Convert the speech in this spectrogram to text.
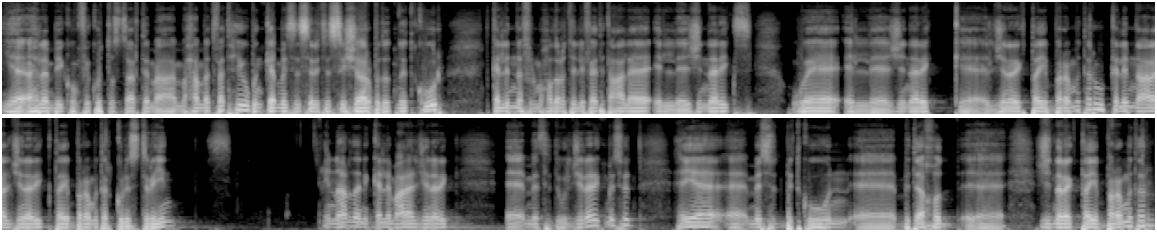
يا أهلا بيكم في Code Start مع محمد فتحي وبنكمل سلسلة ال C Sharp .NET Core. اتكلمنا في المحاضرات اللي فاتت على ال generics وال generic ال generic type parameter واتكلمنا على ال generic type parameter constraint النهارده هنتكلم على ال generic method وال generic method هي method بتكون آه، بتاخد generic type parameter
